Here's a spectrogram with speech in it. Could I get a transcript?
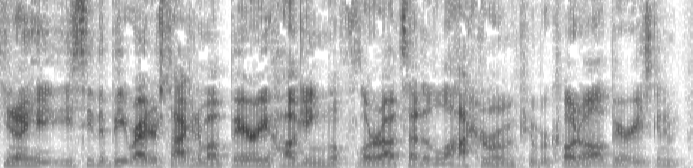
you know, you, see the beat writers talking about Barry hugging LaFleur outside of the locker room, and people are going, "Oh, Barry's going to." be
